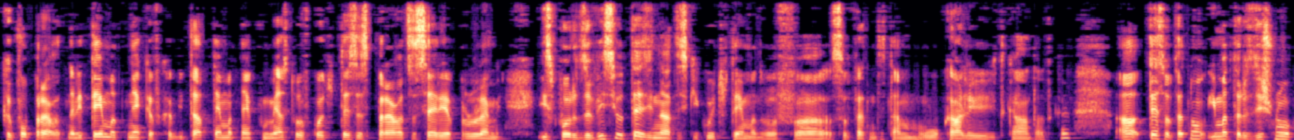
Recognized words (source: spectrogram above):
какво правят? Нали, те имат някакъв хабитат, те имат някакво място, в което те се справят с серия проблеми. И според зависи от тези натиски, които те имат в а, съответните там локали и така нататък, а, те съответно имат различно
